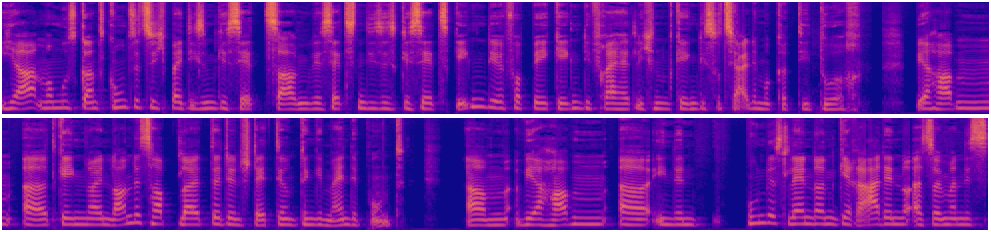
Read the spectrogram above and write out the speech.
Ja, man muss ganz grundsätzlich bei diesem Gesetz sagen, wir setzen dieses Gesetz gegen die ÖVP, gegen die Freiheitlichen und gegen die Sozialdemokratie durch. Wir haben äh, gegen neuen Landeshauptleute den Städte- und den Gemeindebund. Ähm, wir haben äh, in den Bundesländern gerade, also meine, es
